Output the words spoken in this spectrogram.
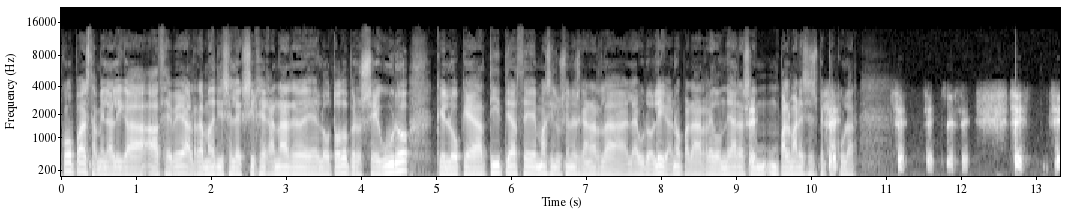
copas, también la Liga ACB, al Real Madrid se le exige ganarlo todo, pero seguro que lo que a ti te hace más ilusión es ganar la, la Euroliga. ¿No? Para redondear así un, palmarés espectacular. Sí, sí, sí, sí, sí, sí,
